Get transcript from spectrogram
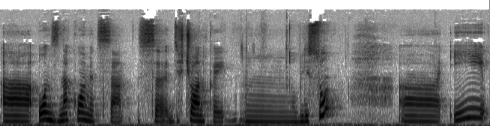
А, он знакомится с девчонкой в лесу, и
